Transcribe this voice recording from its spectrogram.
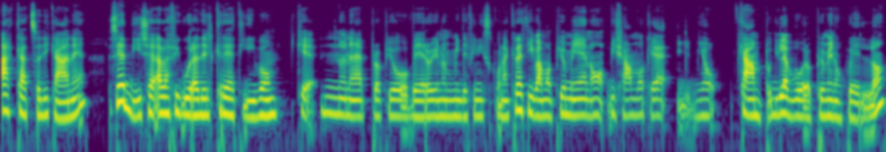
a cazzo di cane si addice alla figura del creativo, che non è proprio vero, io non mi definisco una creativa, ma più o meno diciamo che il mio campo di lavoro più o meno quello.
